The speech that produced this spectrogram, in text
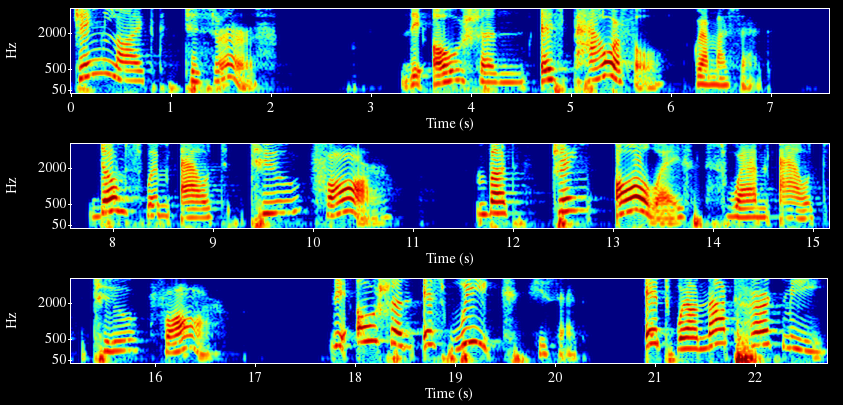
Jin liked to surf. The ocean is powerful, Grandma said. Don't swim out too far. But Jin always swam out too far. The ocean is weak, he said. It will not hurt me.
